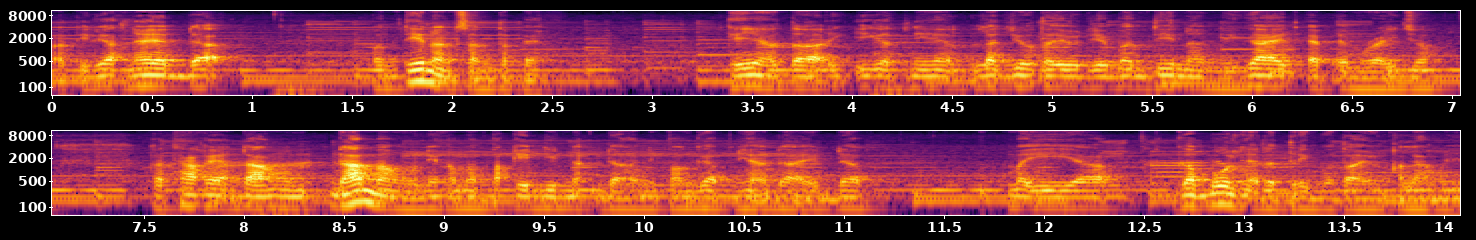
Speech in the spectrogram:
at iyak na yada Bantinan, Santa Fe. Kaya da igat ni ladyo tayo di Bantinan ni Guide FM Radio. Katakaya damang damang ni kamapakidin na da ni panggap niya da da may uh, gabol niya da tribo tayong kalami.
